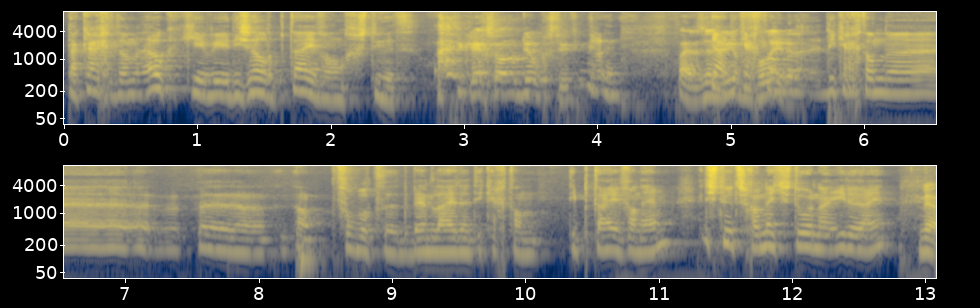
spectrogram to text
Daar krijg je dan elke keer weer diezelfde partij van gestuurd. ik kreeg zo opnieuw opgestuurd. Maar dat is Ja, die krijgt, dan, die krijgt dan, nou, bijvoorbeeld eh, de bandleider, die krijgt dan die partijen van hem. Die stuurt ze gewoon netjes door naar iedereen. Ja,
